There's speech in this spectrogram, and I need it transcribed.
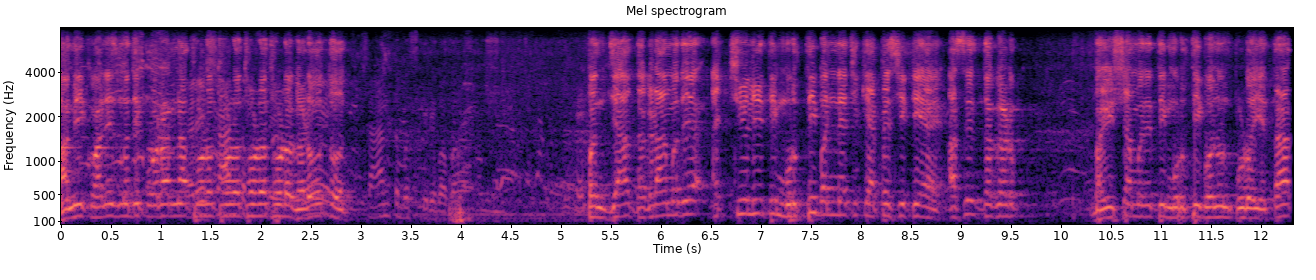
आम्ही कॉलेजमध्ये पोरांना थोडं थोडं थोडं थोडं घडवतो. पण ज्या दगडामध्ये ऍक्च्युली ती मूर्ती बनण्याची कॅपॅसिटी आहे असेच दगड भविष्यामध्ये ती मूर्ती बनून पुढे येतात.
